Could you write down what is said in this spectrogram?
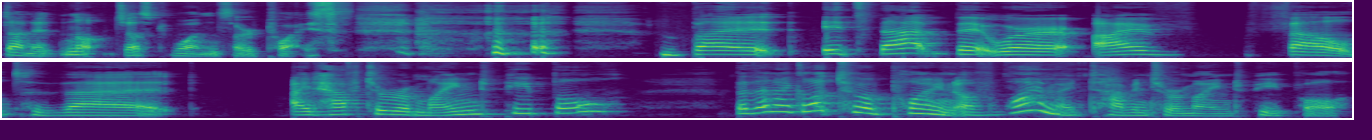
done it not just once or twice but it's that bit where i've felt that i'd have to remind people but then I got to a point of why am I having to remind people?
